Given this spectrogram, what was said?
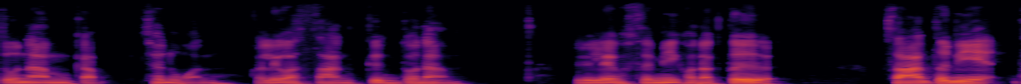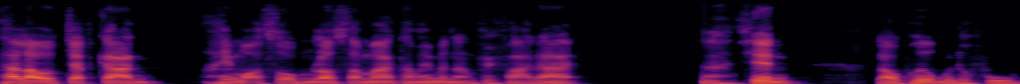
ตัวนำกับฉนวนก็เรียกว่าสารกึ่งตัวนำหรือเรียกว่า semiconductor สารตัวนี้ถ้าเราจัดการให้เหมาะสมเราสามารถทำให้มันนำไฟฟ้าได้นะเช่น เราเพิ่มอุณหภูมิ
